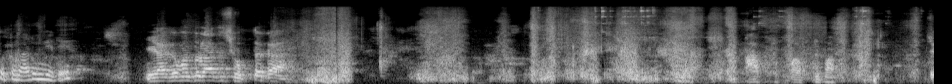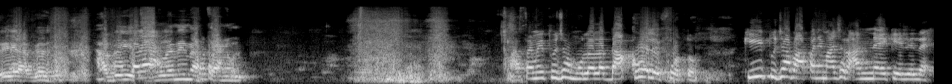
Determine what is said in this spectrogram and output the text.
फोटो काढून घेते. तुला असं शोभत का? बाप बापरे बाप ए अगं अगं हे चांगलं नाही ना चांगलं. आता मी तुझ्या मुलाला दाखवले फोटो. की तुझ्या बापाने माझ्यावर अन्याय केलेला आहे.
